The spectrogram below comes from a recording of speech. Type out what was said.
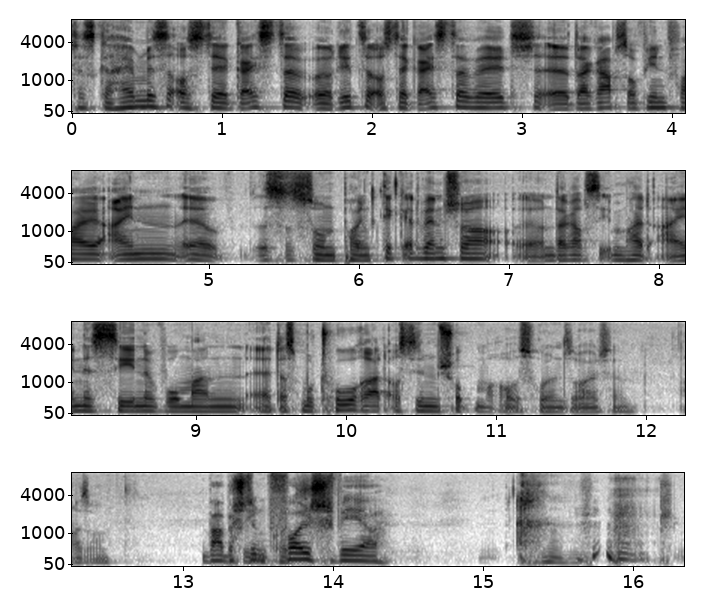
das Geheimnis aus der Geister, äh, Rätsel aus der Geisterwelt, äh, da gab es auf jeden Fall einen, äh, das ist so ein Point-Click-Adventure, äh, und da gab es eben halt eine Szene, wo man äh, das Motorrad aus diesem Schuppen rausholen sollte. Also War bestimmt voll schwer.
